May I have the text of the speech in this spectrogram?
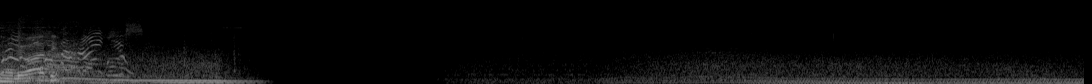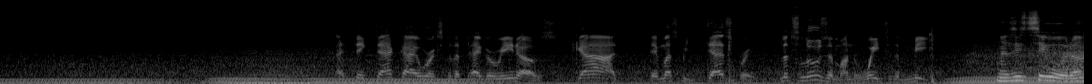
Siamo arrivati. I think that guy works for the Pegorinos. God, they must be desperate. Let's lose him on the way to the meet. Ma sei sicuro?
